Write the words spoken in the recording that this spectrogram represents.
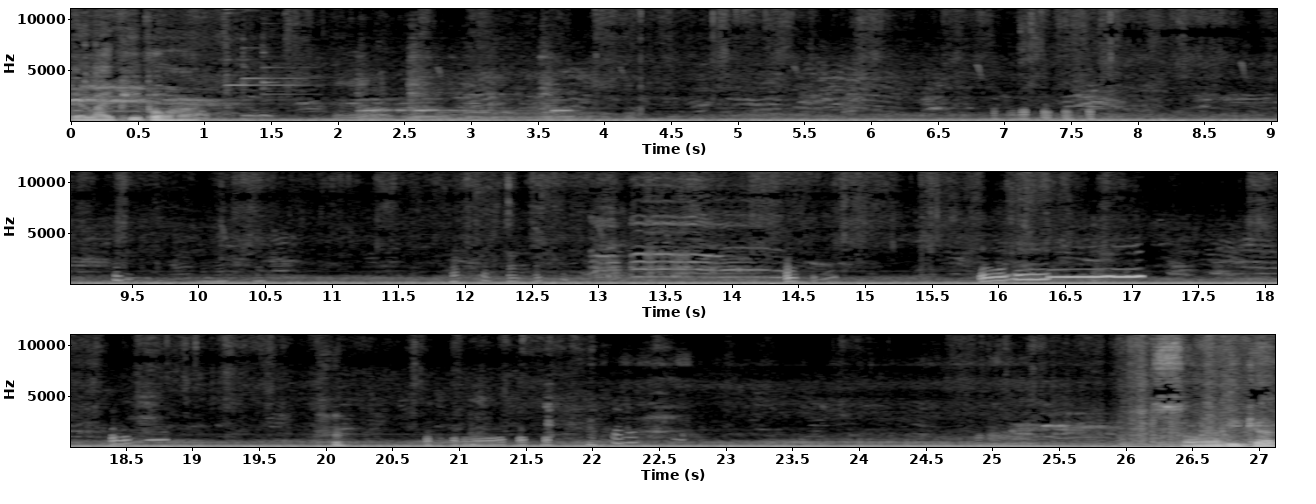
They like people, huh? So we got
